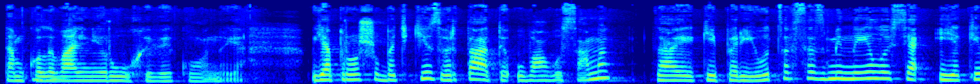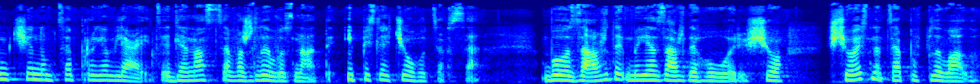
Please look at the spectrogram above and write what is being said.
там коливальні рухи виконує. Я прошу батьків звертати увагу саме за який період це все змінилося і яким чином це проявляється. Для нас це важливо знати. І після чого це все. Бо завжди, я завжди говорю, що щось на це повпливало.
